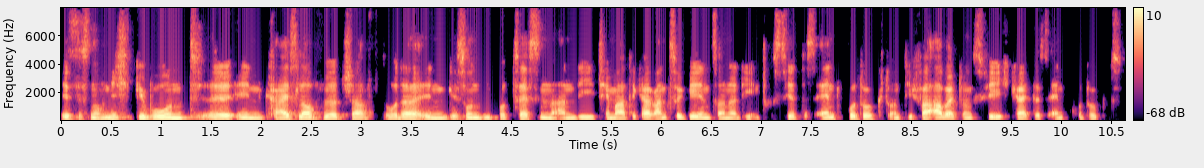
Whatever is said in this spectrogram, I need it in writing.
ist es noch nicht gewohnt, äh, in Kreislaufwirtschaft oder in gesunden Prozessen an die Thematik heranzugehen, sondern die interessiert das Endprodukt und die Verarbeitungsfähigkeit des Endprodukts.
